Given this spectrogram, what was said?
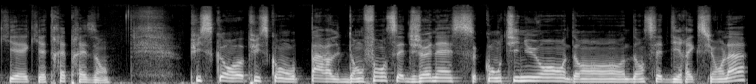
qui est très présent puisqu'on puisqu'on parle d'enfance et de jeunesse, continuons dans, dans cette direction-là,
